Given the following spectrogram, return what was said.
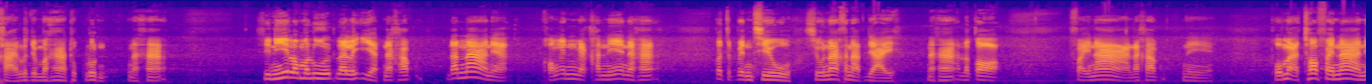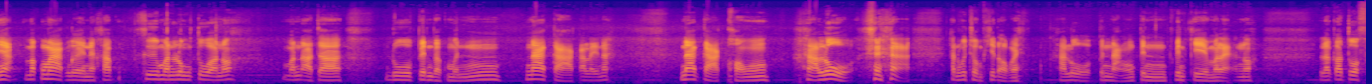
ขายรถยามาฮ่าทุกรุ่นนะฮะทีนี้เรามาดูรายละเอียดนะครับ ด้านหน้าเนี่ยของ NMAX คันนี้นะฮะก็จะเป็นชิลชิลหน้าขนาดใหญ่นะฮะแล้วก็ไฟหน้านะครับนี่ผมอะชอบไฟหน้าเนี่ยมาก ๆเลยนะครับ คือมันลงตัวเนาะมันอาจจะดูเป็นแบบเหมือนหน้ากากอะไรนะ หน้ากากของฮาโลท่านผู้ชมคิดออกไหมฮาโลเป็นหนังเป็นเป็นเกมมาแหละเนาะแล้วก็ตัวไฟ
